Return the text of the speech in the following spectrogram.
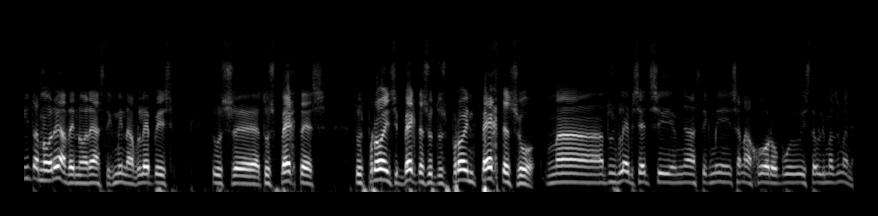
ήταν ωραία, δεν είναι ωραία στιγμή να βλέπεις τους, ε, τους παίχτες τους πρώην συμπαίκτες σου, τους πρώην παίχτες σου να τους βλέπεις έτσι μια στιγμή σε ένα χώρο που είστε όλοι μαζεμένοι.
